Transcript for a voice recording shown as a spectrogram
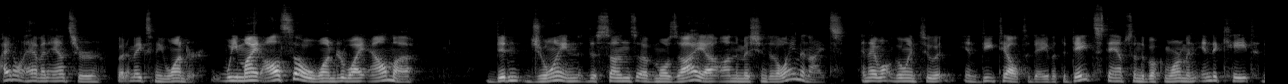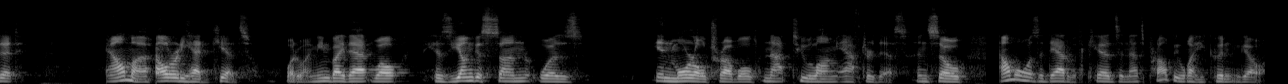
I don't have an answer, but it makes me wonder. We might also wonder why Alma didn't join the sons of Mosiah on the mission to the Lamanites. And I won't go into it in detail today, but the date stamps in the Book of Mormon indicate that Alma already had kids. What do I mean by that? Well, his youngest son was in moral trouble not too long after this. And so Alma was a dad with kids, and that's probably why he couldn't go.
